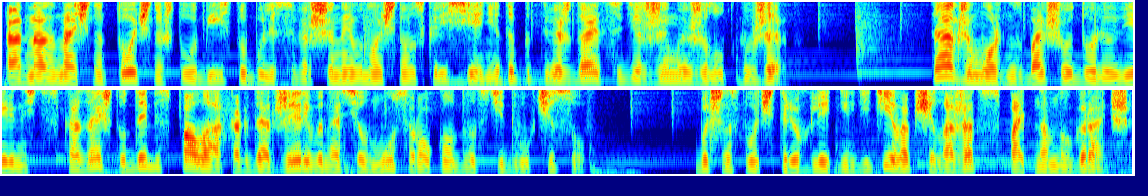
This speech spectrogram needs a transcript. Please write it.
Однозначно точно, что убийства были совершены в ночь на воскресенье, это подтверждает содержимое желудков жертв. Также можно с большой долей уверенности сказать, что Дебби спала, когда Джерри выносил мусор около 22 часов. Большинство четырехлетних детей вообще ложатся спать намного раньше.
